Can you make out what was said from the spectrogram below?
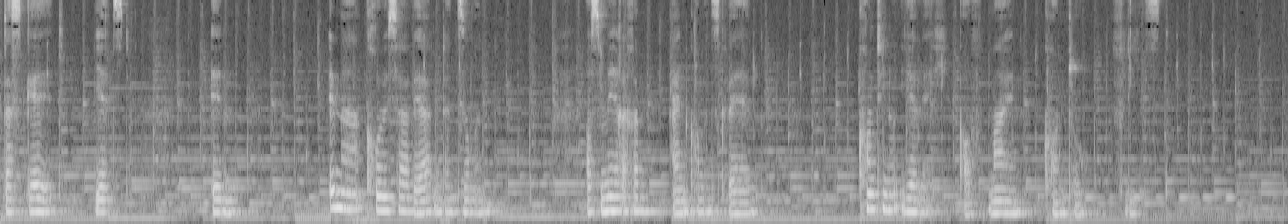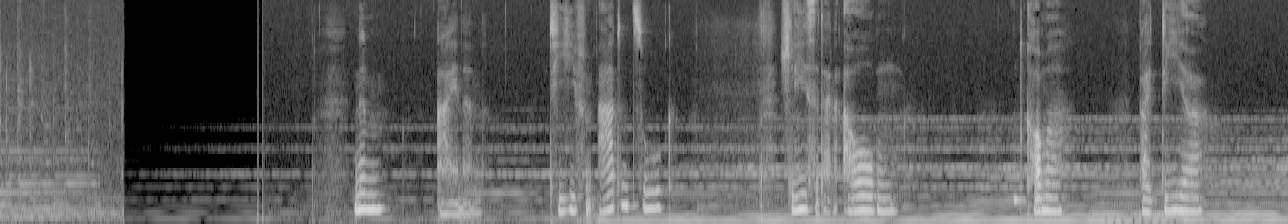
dass Geld jetzt in immer größer werdenden Summen aus mehreren Einkommensquellen kontinuierlich auf mein Konto fließt. Nimm einen tiefen Atemzug. Schließe deine Augen und komme bei dir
